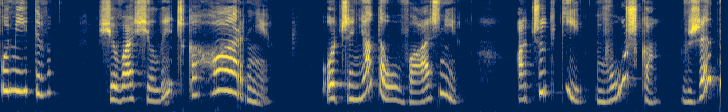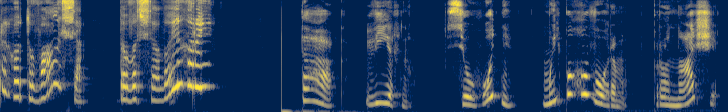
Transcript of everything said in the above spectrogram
помітив, що ваші личка гарні, оченята уважні, а чуткі вушка вже приготувалися до веселої гри. Так, вірно. Сьогодні ми й поговоримо про наші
